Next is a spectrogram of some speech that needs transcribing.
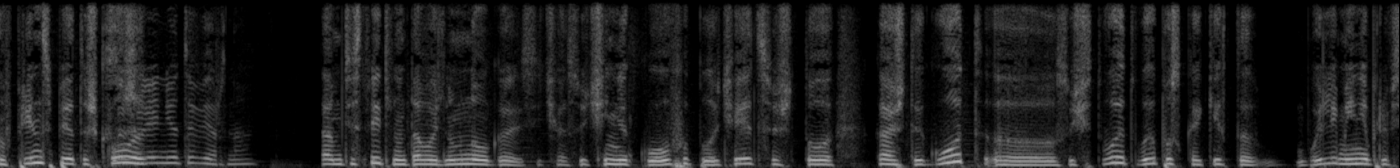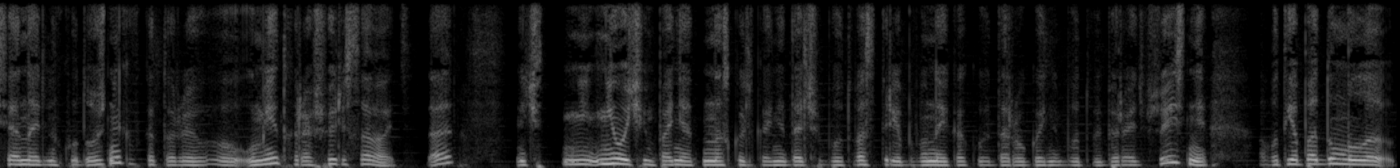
Но, в принципе, эта К школа, сожалению, это верно. Там действительно довольно много сейчас учеников, и получается, что каждый год э, существует выпуск каких-то более-менее профессиональных художников, которые э, умеют хорошо рисовать, да? Значит, не, не очень понятно, насколько они дальше будут востребованы и какую дорогу они будут выбирать в жизни. А вот я подумала,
